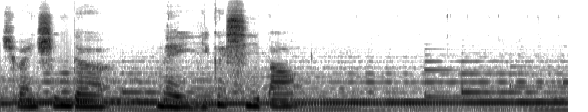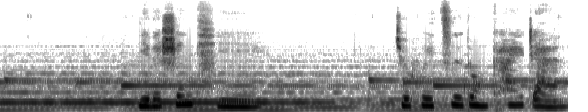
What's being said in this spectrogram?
全身的每一个细胞，你的身体。就会自动开展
